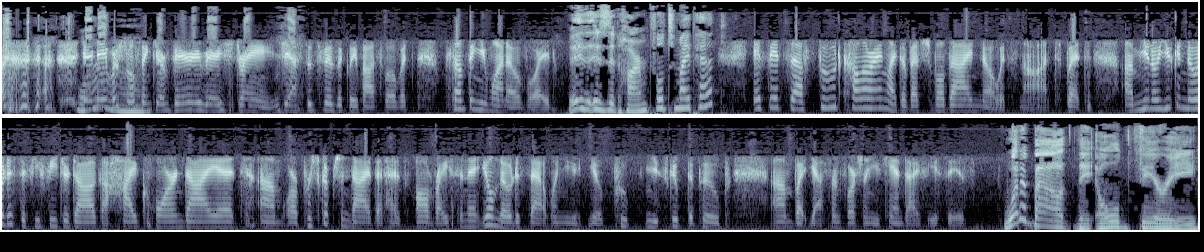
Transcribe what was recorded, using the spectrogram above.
your neighbors will think you're very, very strange. Yes, it's physically possible, but something you want to avoid. I- Is it harmful to my pet? If it's a food coloring, like a vegetable dye, no, it's not. But um, you know, you can notice if you feed your dog a high corn diet um, or a prescription diet that has all rice in it, you'll notice that when you you poop, you scoop the poop. Um, but yes, unfortunately, you can dye feces. What about the old theory,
